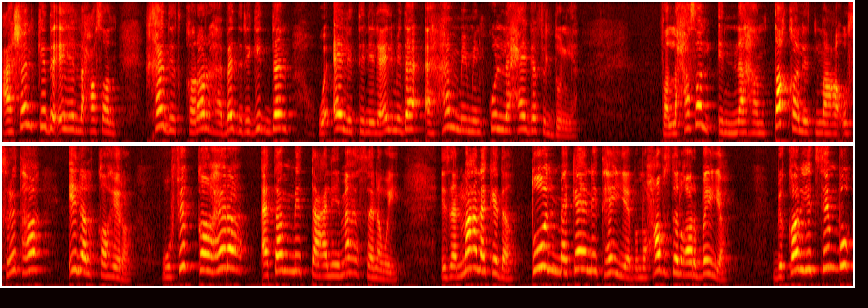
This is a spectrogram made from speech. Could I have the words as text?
عشان كده إيه اللي حصل؟ خدت قرارها بدري جدا وقالت إن العلم ده أهم من كل حاجة في الدنيا. فاللي حصل؟ إنها انتقلت مع أسرتها إلى القاهرة. وفي القاهرة أتمت تعليمها الثانوي. اذا معنى كده طول ما كانت هي بمحافظة الغربية بقرية سيمبو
